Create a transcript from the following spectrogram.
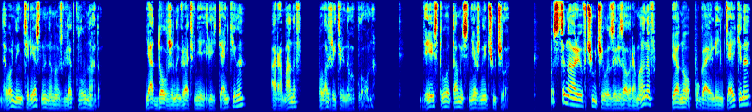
довольно интересную, на мой взгляд, клоунаду. Я должен играть в ней Летянькина, а Романов — положительного клоуна. Действовало там и снежное чучело. По сценарию в чучело залезал Романов, и оно, пугая Лентяйкина,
